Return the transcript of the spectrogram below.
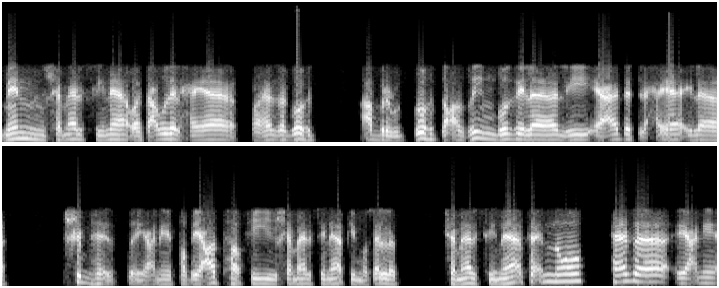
من شمال سيناء وتعود الحياة وهذا جهد عبر جهد عظيم بذل لإعادة الحياة إلى شبه يعني طبيعتها في شمال سيناء في مثلث شمال سيناء فإنه هذا يعني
